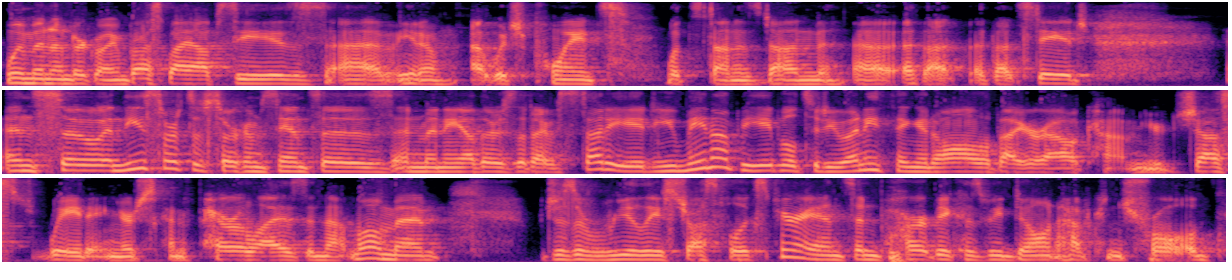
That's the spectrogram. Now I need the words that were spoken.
women undergoing breast biopsies. Uh, you know, at which point what's done is done uh, at that at that stage. And so, in these sorts of circumstances and many others that I've studied, you may not be able to do anything at all about your outcome. You're just waiting. You're just kind of paralyzed in that moment which is a really stressful experience in part because we don't have control.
